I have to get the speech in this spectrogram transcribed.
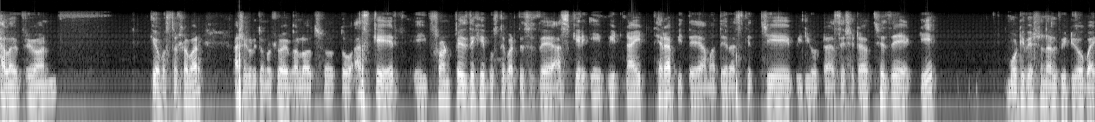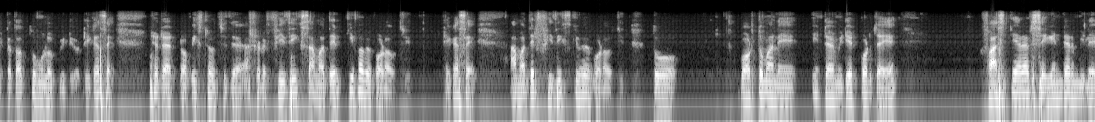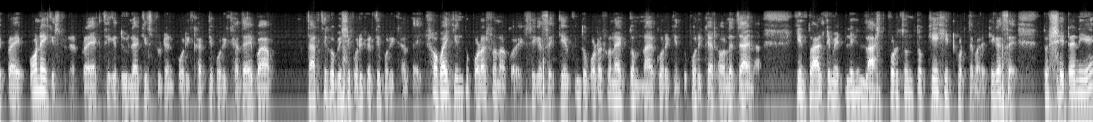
Hello everyone কি অবস্থা সবার? আশা করি তোমরা সবাই ভালো আছো। তো আজকের এই ফ্রন্ট পেজ দেখে বুঝতে পারতেছো যে আজকের এই মিড নাইট থেরাপিতে আমাদের আজকে যে ভিডিওটা আছে, সেটা হচ্ছে যে একটি মোটিভেশনাল ভিডিও বা একটা তথ্যমূলক ভিডিও ঠিক আছে? সেটার টপিকসটা হচ্ছে যে আসলে ফিজিক্স আমাদের কীভাবে পড়া উচিত, ঠিক আছে? আমাদের ফিজিক্স কীভাবে পড়া উচিত? তো বর্তমানে ইন্টারমিডিয়েট পর্যায়ে ফার্স্ট ইয়ার আর সেকেন্ড ইয়ার মিলে প্রায় অনেক স্টুডেন্ট প্রায় এক থেকে দুই লাখ স্টুডেন্ট পরীক্ষার্থী পরীক্ষা দেয় বা তার থেকেও বেশি পরীক্ষার্থী পরীক্ষা দেয়। সবাই কিন্তু পড়াশোনা করে, ঠিক আছে? কেউ কিন্তু পড়াশোনা একদম না করে কিন্তু পরীক্ষার হলে যায় না। কিন্তু আলটিমেটলি লাস্ট পর্যন্ত কে হিট করতে পারে, ঠিক আছে? তো সেটা নিয়ে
